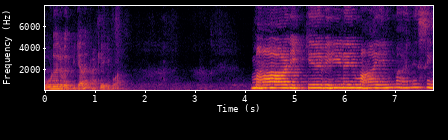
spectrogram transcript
കൂടുതൽ വെറുപ്പിക്കാതെ പാട്ടിലേക്ക് പോകാം. മാണിക്ക് വീണയുമായി മനസ്സിന്റെ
